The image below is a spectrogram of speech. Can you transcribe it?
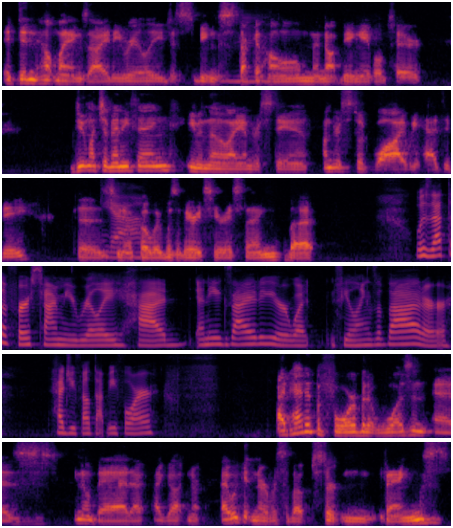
it didn't help my anxiety really, just being stuck mm-hmm. at home and not being able to do much of anything, even though I understand, understood why we had to be because, yeah. you know, COVID was a very serious thing, but. Was that the first time you really had any anxiety or what feelings of that, or had you felt that before? I'd had it before, but it wasn't as you know bad. I, I got ner- I would get nervous about certain things,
